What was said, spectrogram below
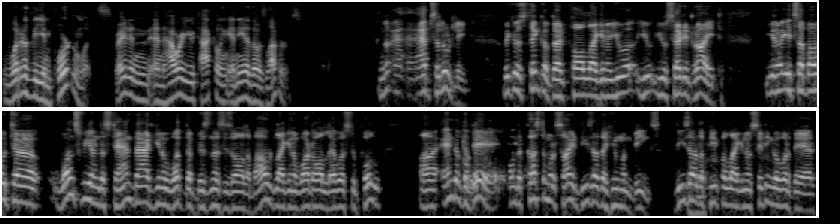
what are the important ones, right? And and how are you tackling any of those levers? No, absolutely, because think of that, Paul. Like you know, you you you said it right. You know, it's about uh, once we understand that you know what the business is all about, like you know what all levers to pull. Uh, end of the day, on the customer side, these are the human beings. These are the mm-hmm. people like you know sitting over there,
